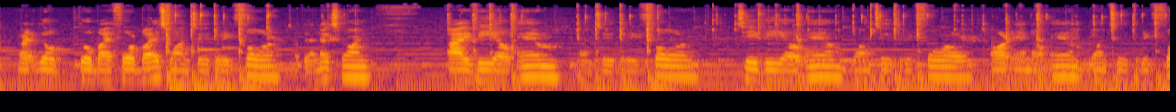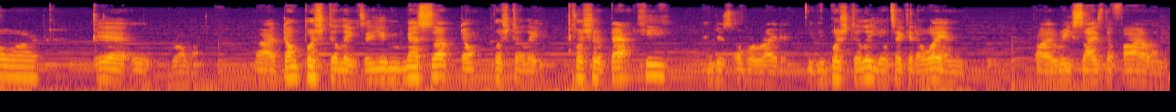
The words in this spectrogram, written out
All right, go, go by four bytes. One, two, three, four. Type in the next one. I, V, O, M. One, two, three, four. TVOM1234, RNOM1234. Yeah, ooh, wrong one. Uh, don't push delete. If you mess up, don't push delete. Push your back key and just overwrite it. If you push delete, you'll take it away and probably resize the file and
